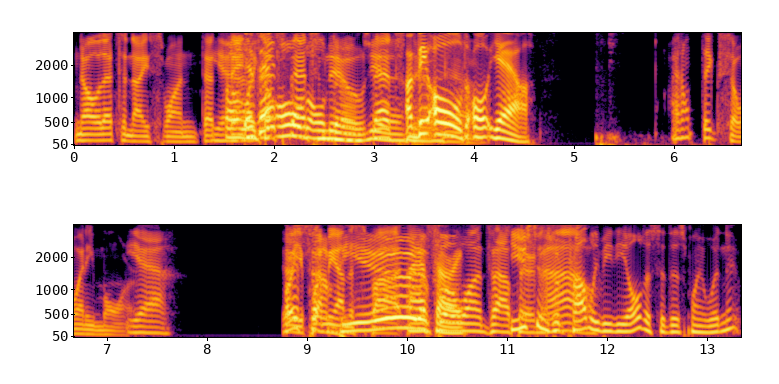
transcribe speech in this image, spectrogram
No, that's a nice one. That's Yeah, Oh, like Is the it? old, That's old new. domes, yeah. That's Of the new. old, old, yeah. I don't think so anymore. Yeah. Oh, you put some me on the spot. beautiful sorry. ones out Houston's there would probably be the oldest at this point, wouldn't it?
